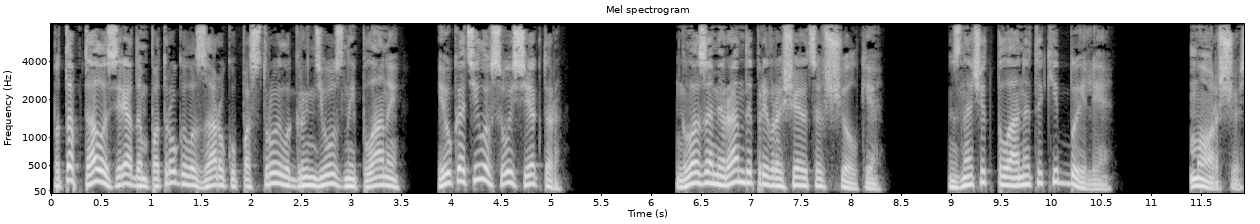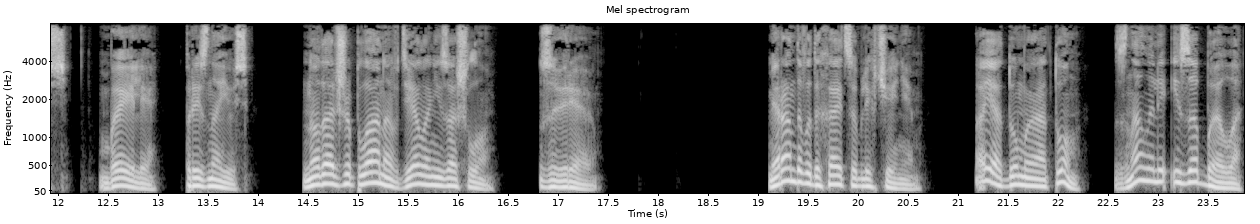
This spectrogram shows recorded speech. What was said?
Потопталась рядом, потрогала за руку, построила грандиозные планы и укатила в свой сектор. Глаза Миранды превращаются в щелки. Значит, планы таки были. Морщусь. Были, признаюсь. Но дальше планов дело не зашло. Заверяю. Миранда выдыхает с облегчением. А я думаю о том, знала ли Изабелла,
